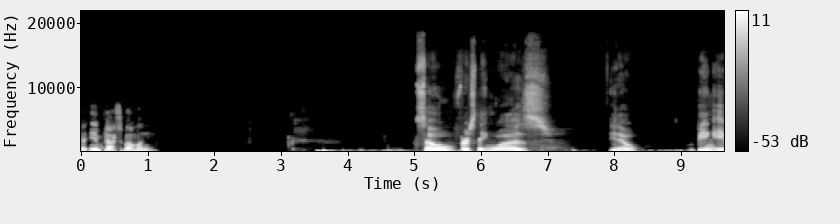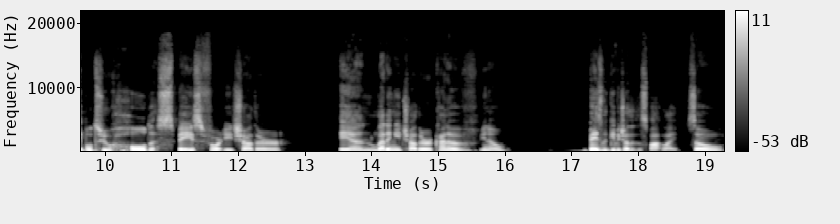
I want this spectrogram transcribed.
that impasse about money so first thing was you know being able to hold space for each other and letting each other kind of, you know, basically give each other the spotlight. So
